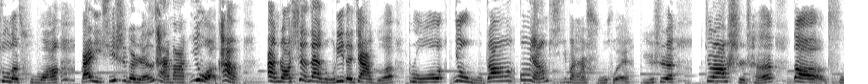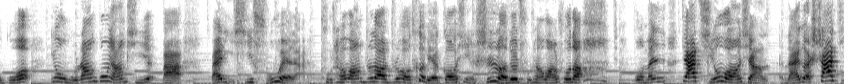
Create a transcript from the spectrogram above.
诉了楚王，百里奚是个人才吗？依我看。”按照现在奴隶的价格，不如用五张公羊皮把它赎回。于是就让使臣到楚国，用五张公羊皮把百里奚赎回来。楚成王知道之后特别高兴，使者对楚成王说道：“我们家秦王想来个杀鸡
